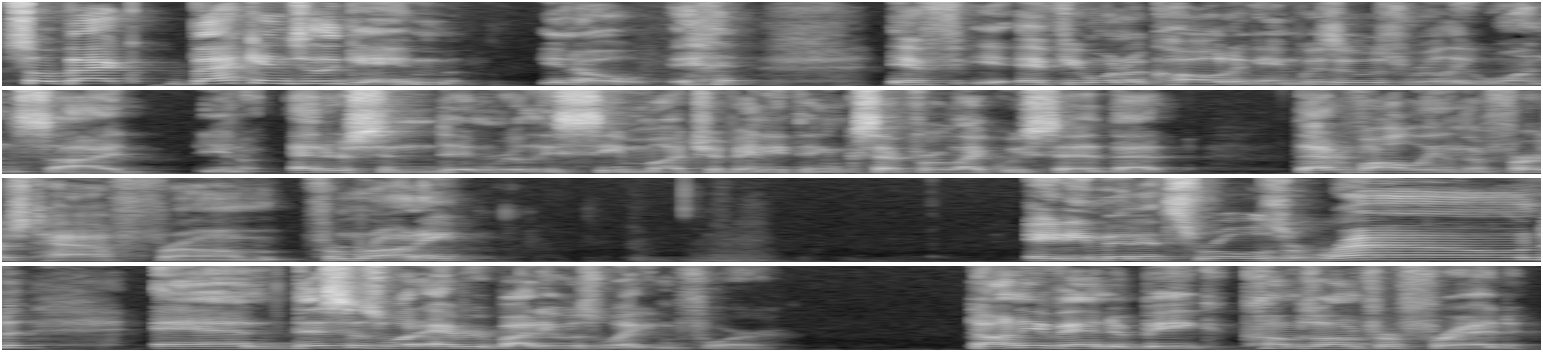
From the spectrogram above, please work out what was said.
So back back into the game, you know, if if you want to call it a game because it was really one side, you know, Ederson didn't really see much of anything except for like we said that that volley in the first half from from Ronnie 80 minutes rolls around, and this is what everybody was waiting for. Donny van de Beek comes on for Fred,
